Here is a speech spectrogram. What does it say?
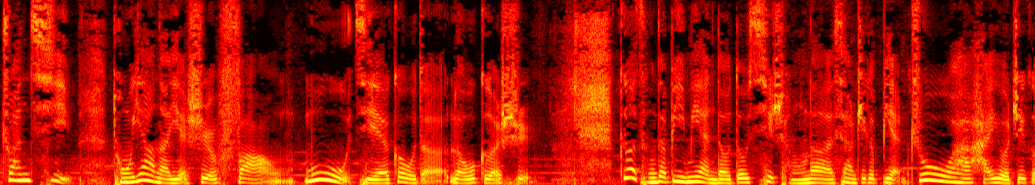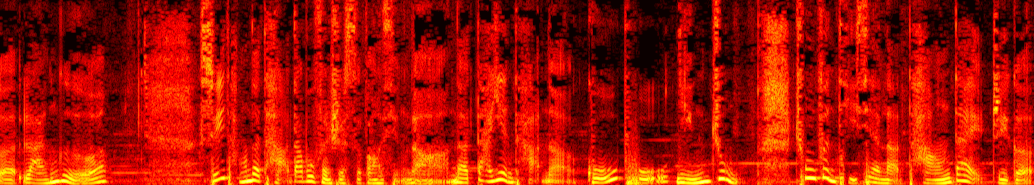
砖砌，同样呢也是仿木结构的楼阁式。各层的壁面都都砌成了像这个扁柱啊，还有这个蓝额。隋唐的塔大部分是四方形的啊，那大雁塔呢，古朴凝重，充分体现了唐代这个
